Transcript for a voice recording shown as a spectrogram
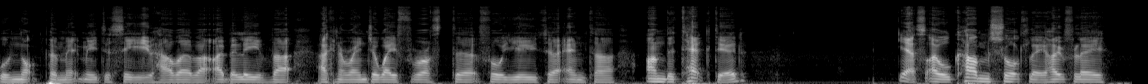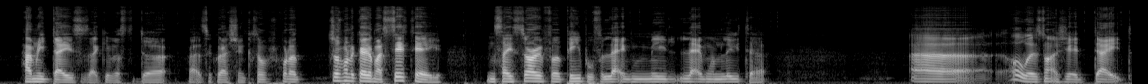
will not permit me to see you. However, I believe that I can arrange a way for us to, for you to enter undetected. Yes, I will come shortly, hopefully. How many days does that give us to do it? That's a question, because I just want to just want to go to my city and say sorry for people for letting me letting them loot it. Uh, oh, there's not actually a date.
